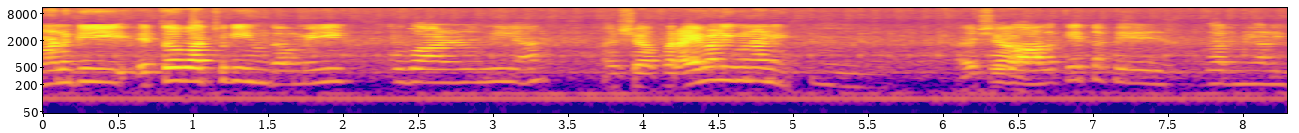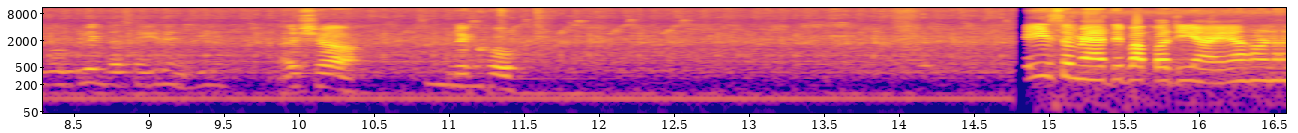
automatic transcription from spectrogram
ਹੁਣ ਕੀ ਇਹ ਤੋਂ ਬਾਅਦ 'ਚ ਕੀ ਹੁੰਦਾ ਮੀ ਉਬਾਲਣੀ ਆ। ਅੱਛਾ ਫਰਾਈ ਵਾਲੀ ਬਣਾਉਣੀ? ਅੱਛਾ। ਉਬਾਲ ਕੇ ਤਾਂ ਫੇਰ ਗਰਮੀ ਵਾਲੀ ਗੋਭੀ ਏਦਾਂ ਸਹੀ ਰਹਿੰਦੀ ਹੈ ਅੱਛਾ। ਦੇਖੋ। ਇਸ ਮੈਂ ਤੇ ਪਾਪਾ ਜੀ ਆਏ ਆ ਹੁਣ।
